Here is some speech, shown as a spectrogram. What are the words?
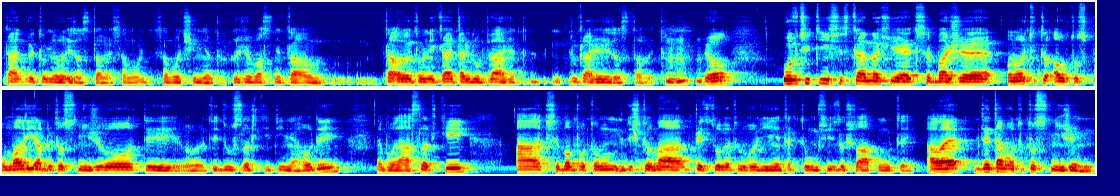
tak by to mělo i zastavit samozřejmě, protože vlastně ta, ta elektronika je tak dobrá, že dokáže ji zastavit. Uh-huh. Jo? U určitých systémech je třeba, že ono ti to auto zpomalí, aby to snížilo ty, ty důsledky té nehody nebo následky a třeba potom, když to má 5 km hodině, tak to musíš došlápnout ty. Ale jde tam o toto snížení.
